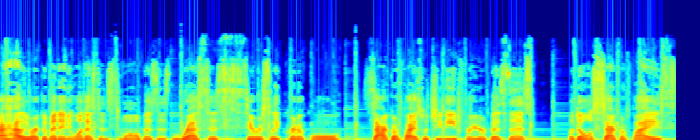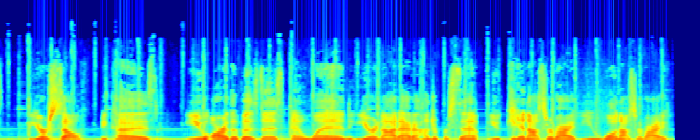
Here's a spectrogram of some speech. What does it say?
I highly recommend anyone that's in small business, rest is seriously critical. Sacrifice what you need for your business, but don't sacrifice yourself because you are the business. And when you're not at 100%, you cannot survive. You will not survive.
